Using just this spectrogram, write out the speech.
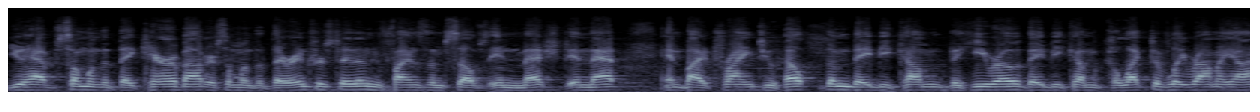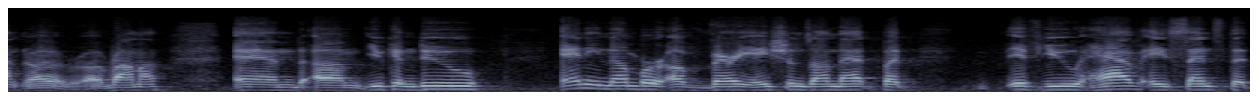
you have someone that they care about or someone that they're interested in who finds themselves enmeshed in that. And by trying to help them, they become the hero. They become collectively Ramayana, uh, uh, Rama. And um, you can do any number of variations on that. But if you have a sense that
